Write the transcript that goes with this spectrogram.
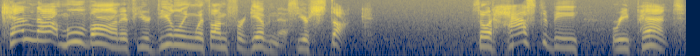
cannot move on if you're dealing with unforgiveness. You're stuck. So it has to be repent,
